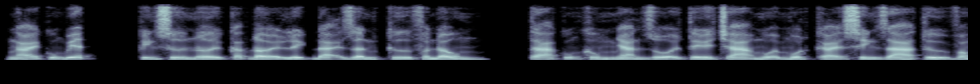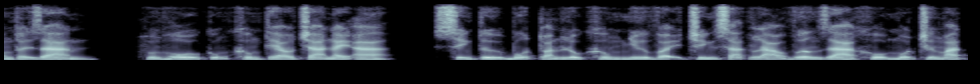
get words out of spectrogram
Ngài cũng biết, kinh sư nơi các đời lịch đại dân cư phần đông, ta cũng không nhàn rỗi tế cha mỗi một cái sinh ra tử vong thời gian, huống hồ cũng không theo cha này à sinh tử bút toán lục không như vậy chính xác lao vương ra khổ một chương mặt,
